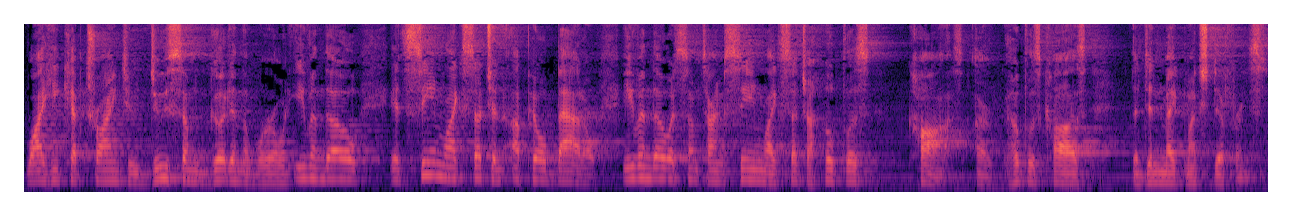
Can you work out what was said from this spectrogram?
why he kept trying to do some good in the world, even though it seemed like such an uphill battle, even though it sometimes seemed like such a hopeless cause, or hopeless cause that didn't make much difference.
